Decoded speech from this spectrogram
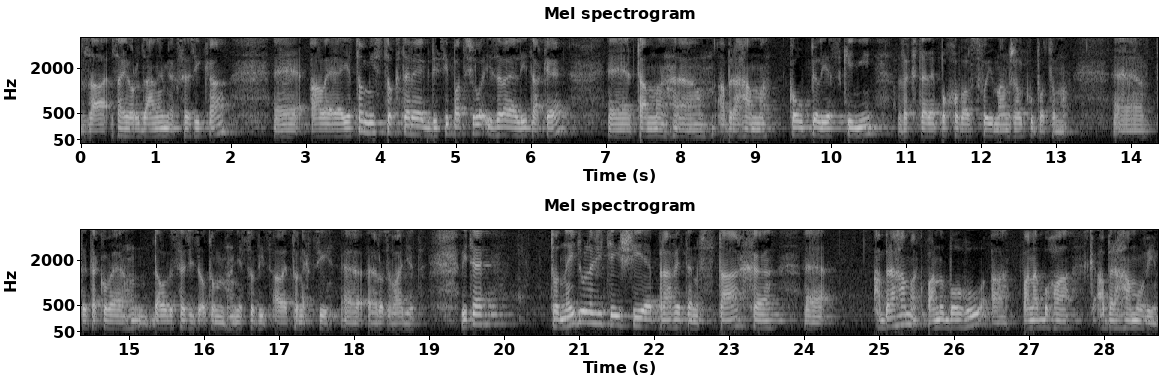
za, za Jordánem, jak se říká, ale je to místo, které kdysi patřilo Izraeli také. Eh, tam eh, Abraham koupil jeskyni, ve které pochoval svoji manželku potom. To je takové, dalo by se říct o tom něco víc, ale to nechci rozvádět. Víte, to nejdůležitější je právě ten vztah Abrahama k Panu Bohu a Pana Boha k Abrahamovi.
